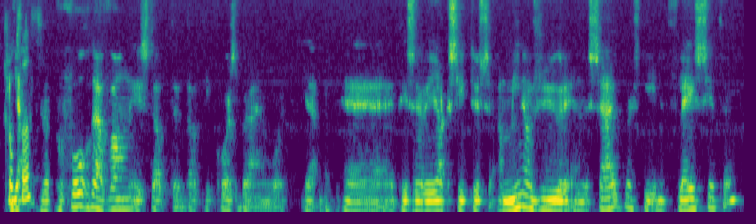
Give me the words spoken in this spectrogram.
Klopt ja, dat? Het gevolg daarvan is dat, dat die korst bruin wordt. Ja. het is een reactie tussen aminozuren en de suikers die in het vlees zitten.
